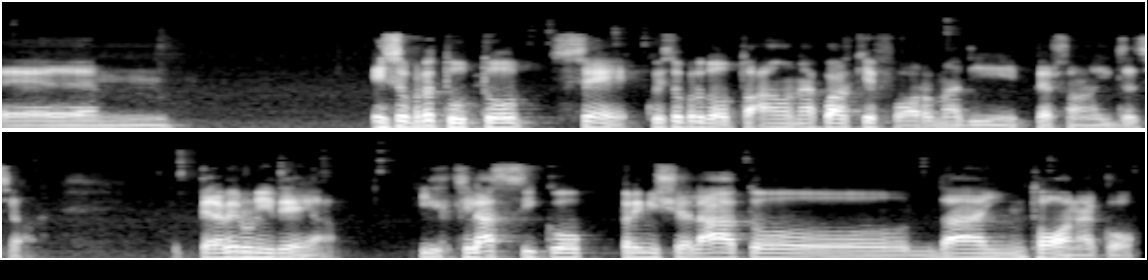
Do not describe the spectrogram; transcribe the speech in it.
ehm, e soprattutto se questo prodotto ha una qualche forma di personalizzazione. Per avere un'idea, il classico premiscelato da intonaco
